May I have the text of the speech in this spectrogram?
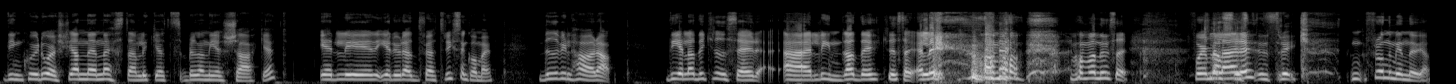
din korridorsgranne nästan lyckats bränna ner köket? Eller är du rädd för att ryssen kommer? Vi vill höra. Delade kriser är lindrade kriser, eller vad man, vad man nu säger. Klassiskt uttryck. Från och med nu ja.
